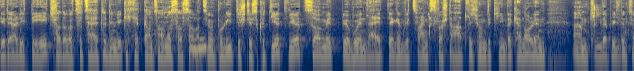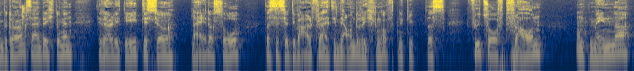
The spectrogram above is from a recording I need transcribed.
Die Realität schaut aber zurzeit halt in Wirklichkeit ganz anders aus, mhm. wenn es immer politisch diskutiert wird, so mit, wir wollen Leute irgendwie zwangsverstaatlichen und die Kinder können alle in ähm, Kinderbildungs- und Betreuungseinrichtungen. Die Realität ist ja leider so, dass es ja die Wahlfreiheit in die andere Richtung oft nicht gibt, dass viel zu oft Frauen und Männer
